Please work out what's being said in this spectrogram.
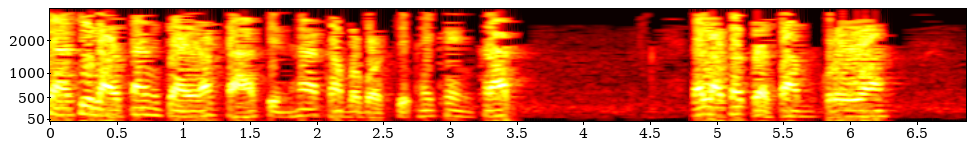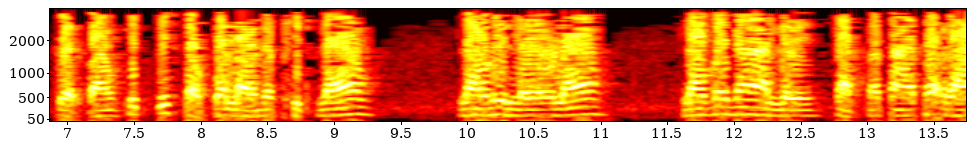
การที่เราตั้งใจรักษาสินห้ากรรมบทสิบให้เคร่งครัด แล้วเราก็เกิดความกลัว เกิดความคิดวิตกว่าเราเนี่ยผิดแล้ว เรานี่เลวแล้ว เราไม่น่าเลยจัดมาตายเพราะเรา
